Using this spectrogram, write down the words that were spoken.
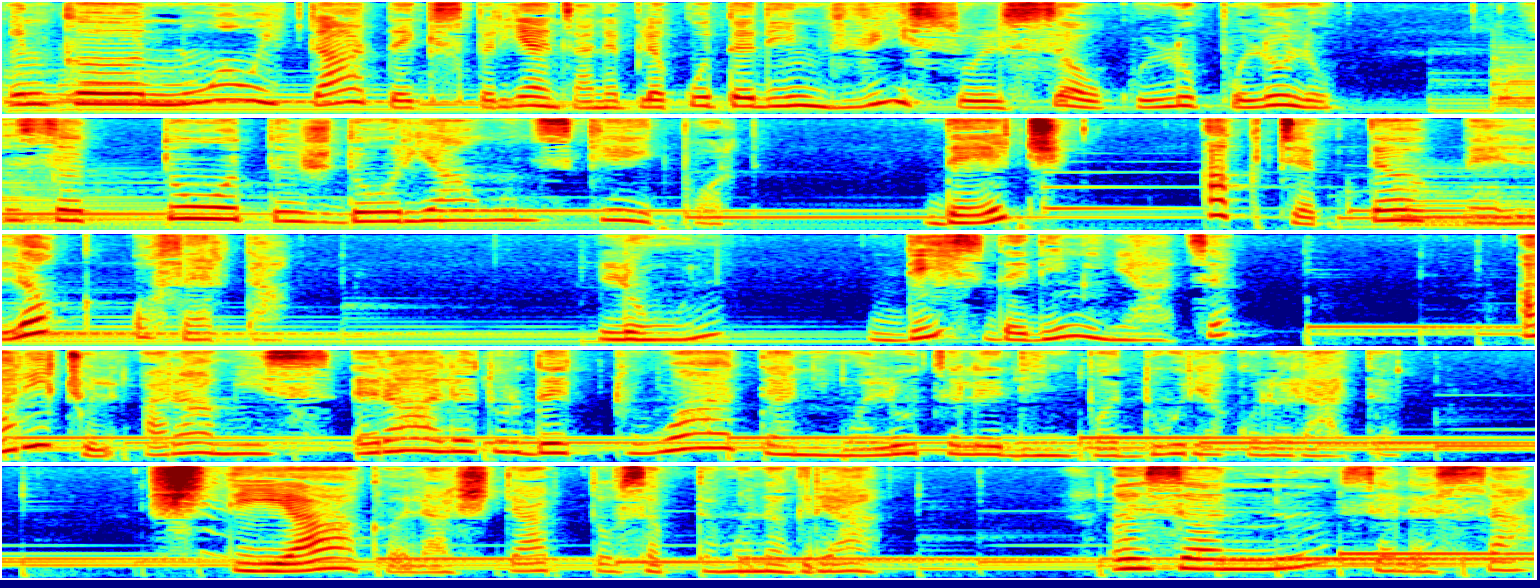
Încă nu a uitat experiența neplăcută din visul său cu lupul Lulu, însă tot își dorea un skateboard. Deci, acceptă pe loc oferta. Luni, dis de dimineață, Ariciul Aramis era alături de toate animăluțele din pădurea colorată. Știa că îl așteaptă o săptămână grea, însă nu se lăsa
